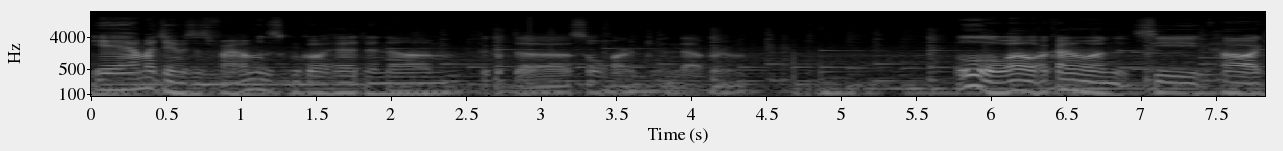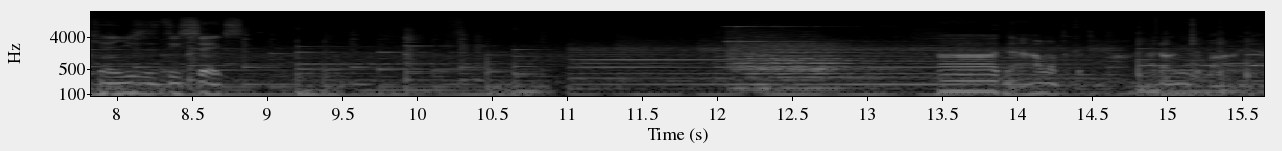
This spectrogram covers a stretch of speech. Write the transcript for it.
Yeah, my damage is fine. I'm just gonna go ahead and um pick up the soul heart in that room. Oh, wow, I kind of want to see how I can use this D6. Uh, nah, I won't pick up the bomb. I don't need the bomb right now.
